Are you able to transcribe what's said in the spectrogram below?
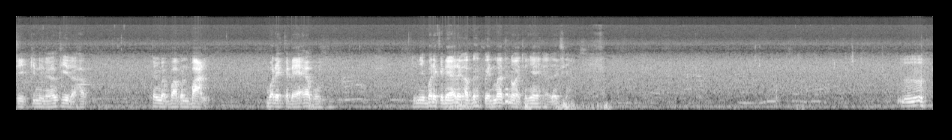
สีกินนี่นะทั้งทีแหละครับจังแบบว่าบานๆบ่ได้กระแดะครับผมมีบ่ได้กระแดะเลยครับเด้อเป็นมาแต่น้อยเท่านี้ครับจังซี่อืม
